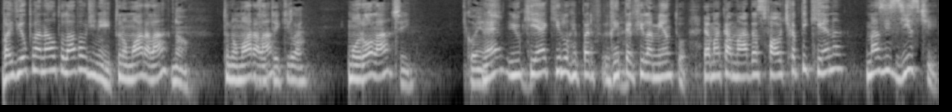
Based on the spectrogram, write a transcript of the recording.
Vai ver o Planalto lá, Valdinei. Tu não mora lá? Não. Tu não mora Vou lá? Tem que ir lá. Morou lá? Sim. Conheço. Né? E o que é aquilo reper, reperfilamento? É uma camada asfáltica pequena, mas existe.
